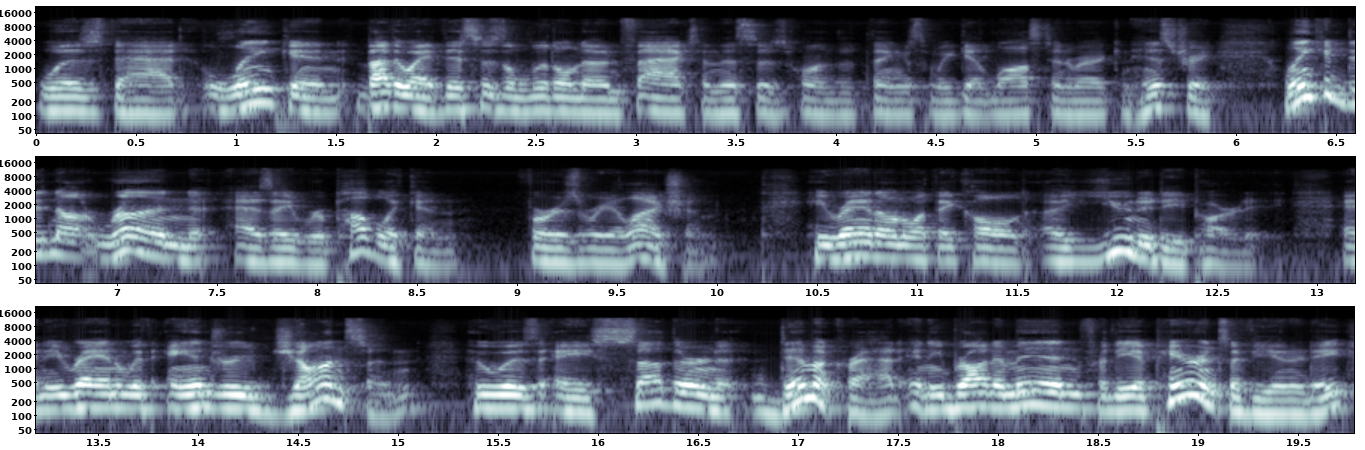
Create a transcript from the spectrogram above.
was that Lincoln, by the way, this is a little known fact, and this is one of the things we get lost in American history. Lincoln did not run as a Republican for his reelection. He ran on what they called a unity party and he ran with Andrew Johnson, who was a Southern Democrat, and he brought him in for the appearance of unity,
